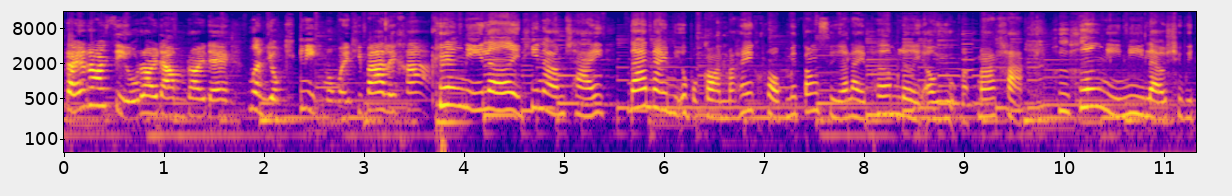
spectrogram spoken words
ไร้รอยสิวรอยดำรอยแดง เหมือนยกคลินิกมาไว้ที่บ้านเลยค่ะ เครื่องนี้เลยที่น้ำใช้ ด้านในมีอุปกรณ์มาให้ครบไม่ต้องซื้ออะไรเพิ่มเลยเอาอยู่มากๆค่ะ คือเครื่องนี้มีแล้วชีวิต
